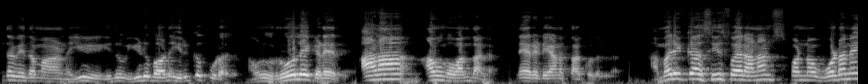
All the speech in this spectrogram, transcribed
எந்த விதமான ஈ- இது ஈடுபாடு இருக்கக்கூடாது. அவங்களுக்கு ரோலே கிடையாது. ஆனா அவங்க வந்தாங்க நேரடியான தாக்குதல்ல. அமெரிக்கா சீஸ்ஃபயர் அனௌன்ஸ் பண்ண உடனே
